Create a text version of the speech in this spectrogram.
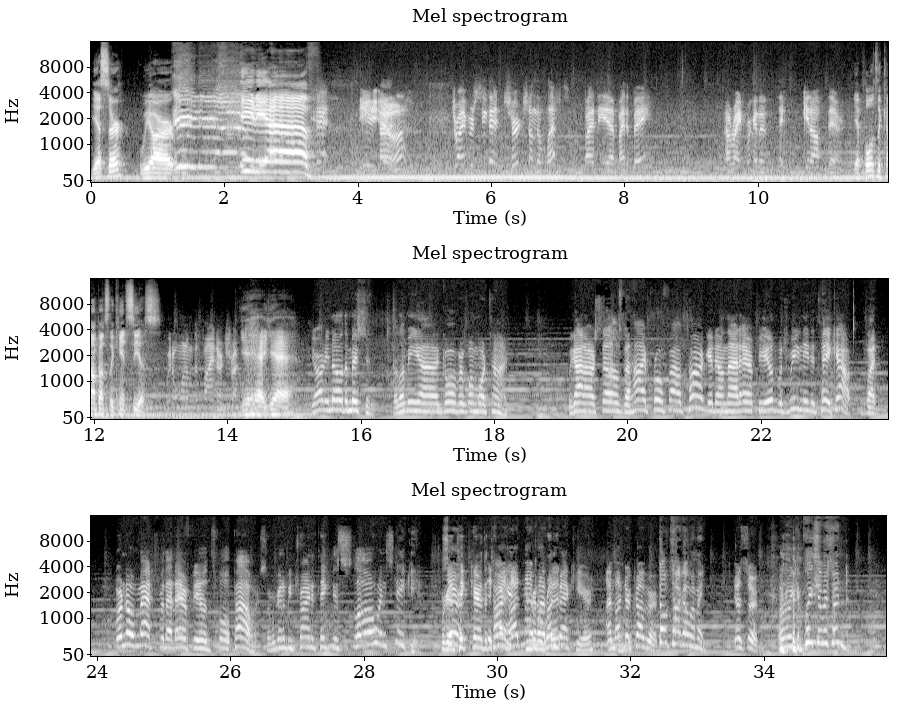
Yes, sir. We are EDF! EDF. Yeah. driver, see that church on the left by the uh, by the bay? All right, we're gonna th- get off there. Yeah, pull into the compound so they can't see us. We don't want them to find our truck. Yeah, yeah. You already know the mission, but let me uh, go over it one more time. We got ourselves a high-profile target on that airfield, which we need to take out. But we're no match for that airfield's full power, so we're gonna be trying to take this slow and sneaky. We're gonna take care of the if I target. had and my we're gonna run back here. I'm undercover. Don't talk over me. Yes, sir. When we complete the mission,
